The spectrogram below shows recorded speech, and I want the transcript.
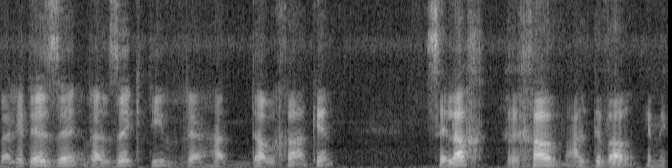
ועל ידי זה, ועל זה כתיב והדרך, כן, צלח רחב על דבר אמת.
